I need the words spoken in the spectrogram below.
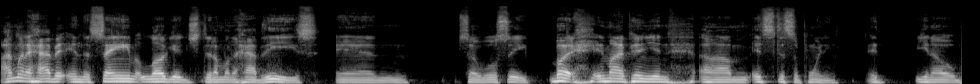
I'm going to have it in the same luggage that I'm going to have these. And so we'll see. But in my opinion, um, it's disappointing. It, you know,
